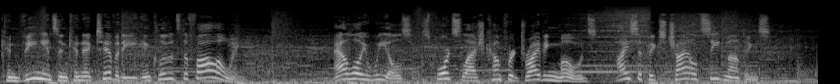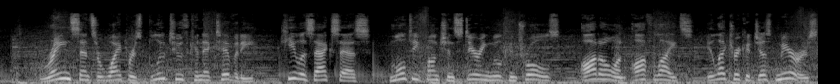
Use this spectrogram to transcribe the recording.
Convenience and connectivity includes the following. Alloy wheels, sport slash comfort driving modes, Isofix child seat mountings. Rain sensor wipers Bluetooth connectivity, keyless access, multifunction steering wheel controls, auto on off lights, electric adjust mirrors,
